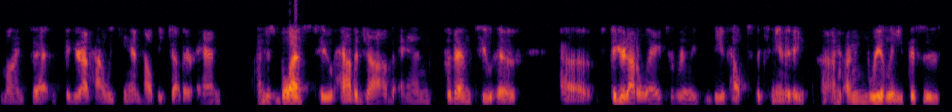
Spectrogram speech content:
mindset and figure out how we can help each other. And I'm just blessed to have a job and for them to have uh, figured out a way to really be of help to the community. I'm, I'm really this is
